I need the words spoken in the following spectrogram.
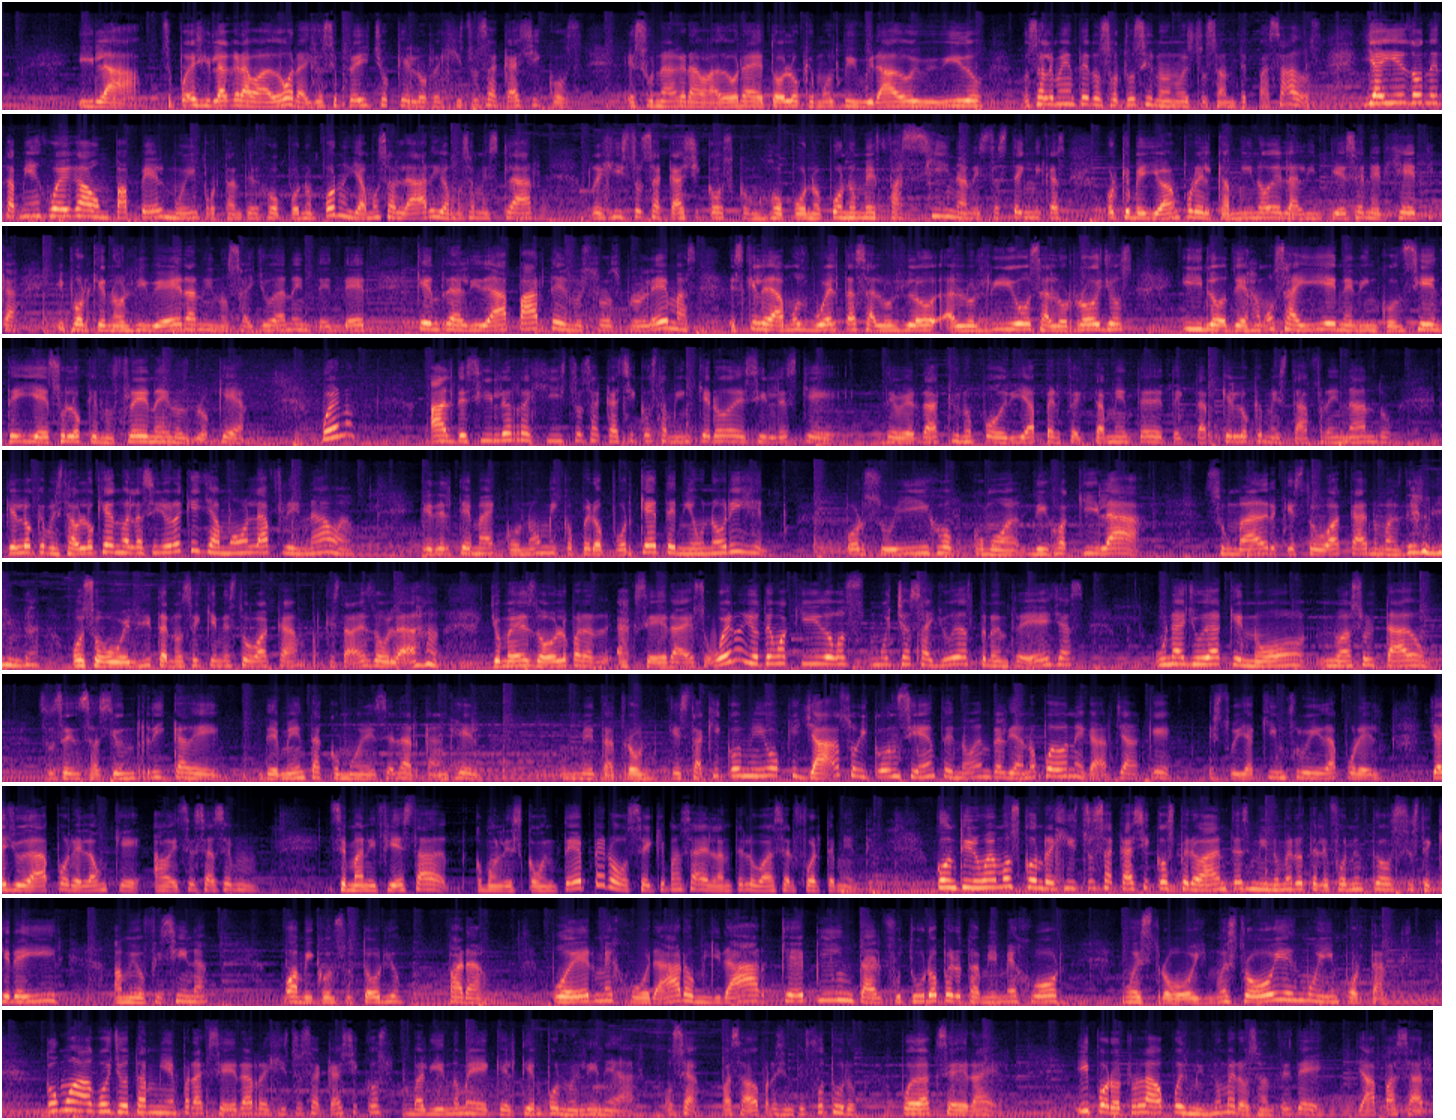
y la, se puede decir la grabadora. Yo siempre he dicho que los registros akáshicos es una grabadora de todo lo que hemos vibrado y vivido, no solamente nosotros, sino nuestros antepasados. Y ahí es donde también juega un papel muy importante el Hoponopono. Y vamos a hablar y vamos a mezclar registros akáshicos con Hoponopono. Me fascinan estas técnicas porque me llevan por el camino de la limpieza energética y porque nos liberan y nos ayudan a entender que en realidad parte de nuestros problemas es que le damos vueltas a los, a los líos, a los rollos y los dejamos ahí en el inconsciente y eso es lo que nos frena y nos bloquea. Bueno, al decirles registros acá chicos también quiero decirles que de verdad que uno podría perfectamente detectar qué es lo que me está frenando, qué es lo que me está bloqueando. A la señora que llamó la frenaba, era el tema económico, pero ¿por qué? Tenía un origen. Por su hijo, como dijo aquí la su madre que estuvo acá nomás de linda, o su abuelita, no sé quién estuvo acá, porque estaba desdoblada. Yo me desdoblo para acceder a eso. Bueno, yo tengo aquí dos, muchas ayudas, pero entre ellas, una ayuda que no, no ha soltado su sensación rica de, menta como es el arcángel Metatrón, que está aquí conmigo, que ya soy consciente, ¿no? En realidad no puedo negar ya que estoy aquí influida por él y ayudada por él, aunque a veces se hace, se manifiesta como les conté, pero sé que más adelante lo va a hacer fuertemente. Continuemos con registros acásicos, pero antes mi número telefónico si usted quiere ir a mi oficina o a mi consultorio para poder mejorar o mirar qué pinta el futuro, pero también mejor nuestro hoy. Nuestro hoy es muy importante. ¿Cómo hago yo también para acceder a registros akáshicos valiéndome de que el tiempo no es lineal? O sea, pasado, presente y futuro, puedo acceder a él. Y por otro lado, pues mis números antes de ya pasar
